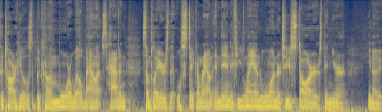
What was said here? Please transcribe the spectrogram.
the Tar Heels become more well balanced, having some players that will stick around. And then if you land one or two stars, then you're, you know,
